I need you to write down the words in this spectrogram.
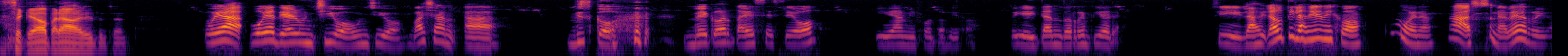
Se quedaba chabón. Voy a, voy a tirar un chivo, un chivo. Vayan a Visco, B corta SCO y vean mis fotos, vieja. Estoy editando re piola. Sí, la, la Auti las vi y me dijo, "Muy buena. Ah, sos una verga.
